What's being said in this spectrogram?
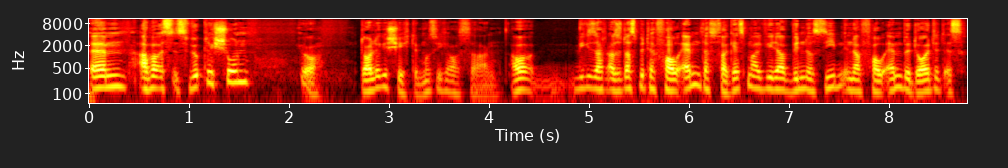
Ähm, aber es ist wirklich schon, ja, dolle Geschichte, muss ich auch sagen. Aber wie gesagt, also das mit der VM, das vergesst mal wieder. Windows 7 in der VM bedeutet, es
